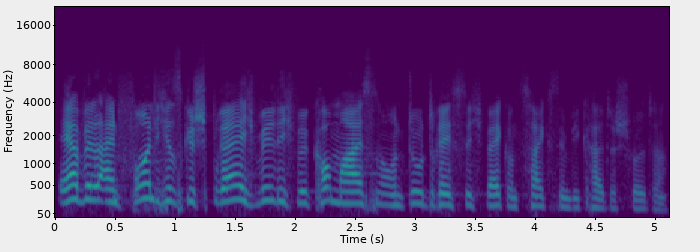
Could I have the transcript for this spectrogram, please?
Er will ein freundliches Gespräch, will dich willkommen heißen und du drehst dich weg und zeigst ihm die kalte Schulter.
